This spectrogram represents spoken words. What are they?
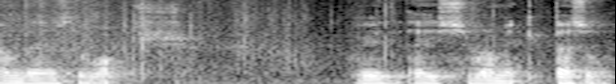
And there's the watch with a ceramic bezel.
